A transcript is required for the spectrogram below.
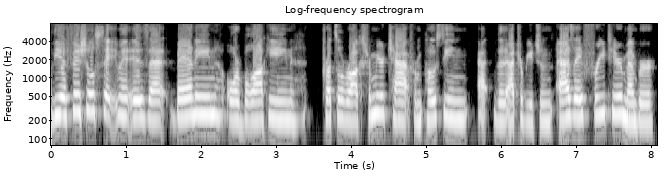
the official statement is that banning or blocking pretzel rocks from your chat from posting at the attribution as a free tier member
